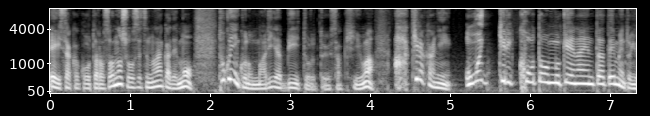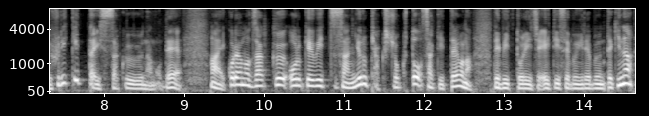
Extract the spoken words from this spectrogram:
えー伊坂幸太郎さんの小説の中でも特にこの「マリア・ビートル」という作品は明らかに思いっきり口頭無形なエンターテインメントに振り切った一作なので、はい、これあのザック・オルケウィッツさんによる脚色とさっき言ったようなデビッド・リーチ8711的な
